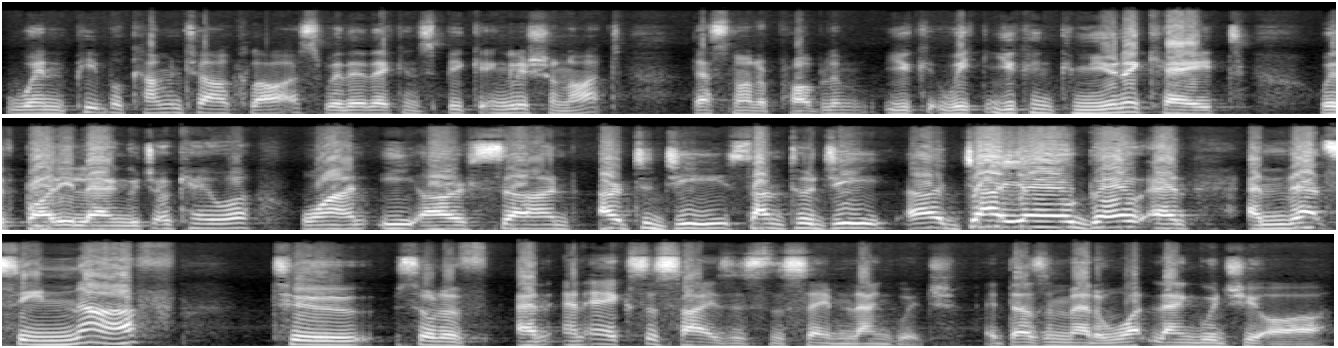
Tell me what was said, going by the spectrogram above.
when people come into our class, whether they can speak English or not, that's not a problem. You can, we, you can communicate with body language. Okay, well, one, er, san, r to g, san to g, uh, jiayou, go, and, and that's enough to sort of, and, and exercise is the same language. It doesn't matter what language you are.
